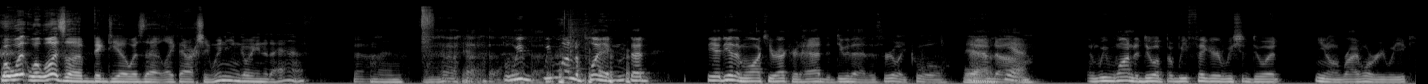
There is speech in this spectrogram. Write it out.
well, what what was a big deal was that like they're actually winning going into the half, Yeah. and But we we wanted to play it. That the idea that Milwaukee Record had to do that is really cool. Yeah. And um, Yeah. and we wanted to do it, but we figured we should do it. You know, rivalry week.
